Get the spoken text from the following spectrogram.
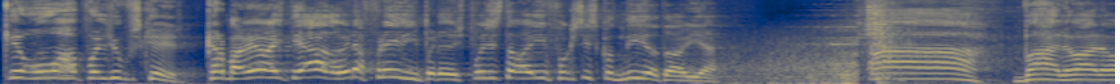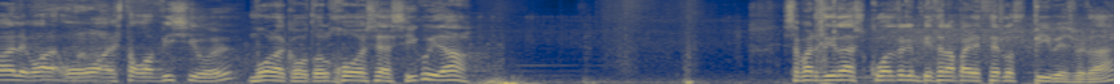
¡Qué guapo el jumpscare! Karma, me había baiteado, era Freddy, pero después estaba ahí Foxy escondido todavía. ¡Ah! Vale, vale, vale, vale. Oh, está guapísimo, ¿eh? Mola, como todo el juego sea así, cuidado. Es a partir de las 4 que empiezan a aparecer los pibes, ¿verdad?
